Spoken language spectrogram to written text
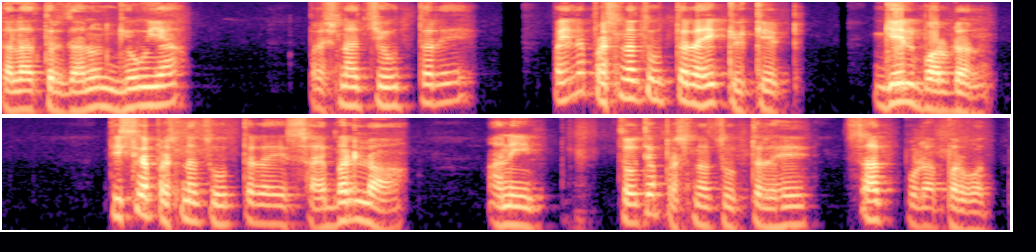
चला तर जाणून घेऊया. प्रश्नाची उत्तरे पहिल्या प्रश्नाचं उत्तर आहे क्रिकेट. गेल बॉर्डन. तिसऱ्या प्रश्नाचं उत्तर आहे सायबर लॉ. आणि चौथ्या प्रश्नाचं उत्तर आहे सातपुडा पर्वत.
